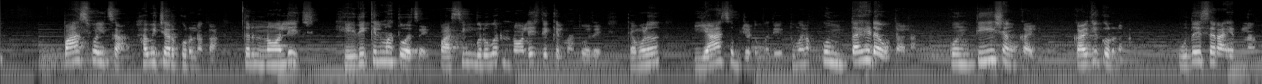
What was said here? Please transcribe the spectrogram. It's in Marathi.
पास व्हायचा हा विचार करू नका. तर नॉलेज हे देखील महत्वाचं आहे. पासिंग बरोबर नॉलेज देखील महत्वाचं आहे. त्यामुळं या सब्जेक्टमध्ये तुम्हाला कोणताही डाऊट आला कोणतीही शंका आली काळजी करू नका. उदय सर आहेत ना?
